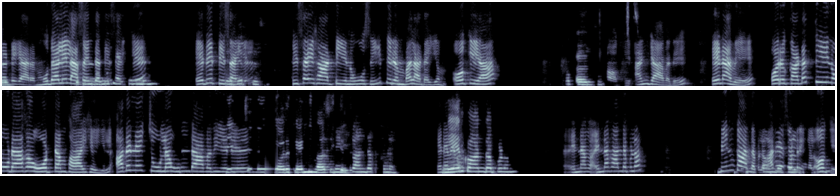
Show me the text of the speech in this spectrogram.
கெட்டிக்காரன். முதலில் அசைந்த திசைக்கு எதிர் திசையில் திசை. காட்டியின் ஊசி திரும்பல் அடையும். ஓகேயா? அஞ்சாவது. எனவே ஒரு கடத்தியினூடாக ஓட்டம் பாய்கையில் அதனை சூழ உண்டாவது எது? ஒரு கேள்வி மின்காந்த புலம் எனவே நேர்காந்த புலம் என்ன என்ன காந்தப்புலம்? மின்காந்தப்புலம். அதே சொல்றீங்க ஓகே.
